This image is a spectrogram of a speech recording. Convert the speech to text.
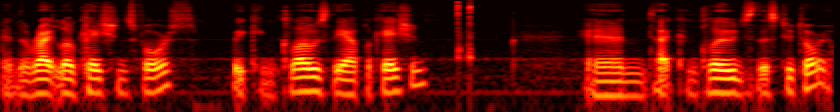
in the right locations for us. We can close the application. And that concludes this tutorial.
